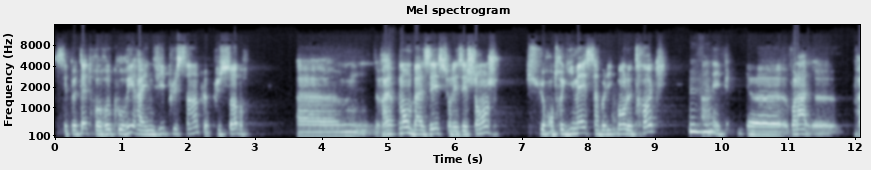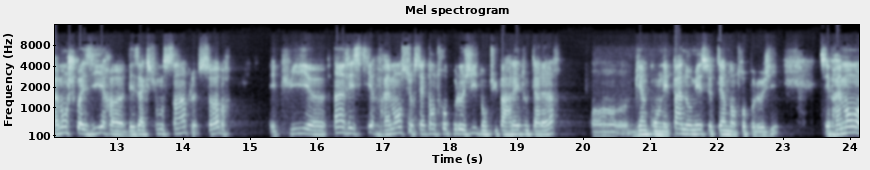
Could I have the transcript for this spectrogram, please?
c'est peut-être recourir à une vie plus simple, plus sobre, euh, vraiment basée sur les échanges, sur entre guillemets symboliquement le troc, mm-hmm. hein, et puis euh, voilà, euh, vraiment choisir des actions simples, sobres, et puis investir vraiment sur cette anthropologie dont tu parlais tout à l'heure, bien qu'on n'ait pas nommé ce terme d'anthropologie, c'est vraiment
